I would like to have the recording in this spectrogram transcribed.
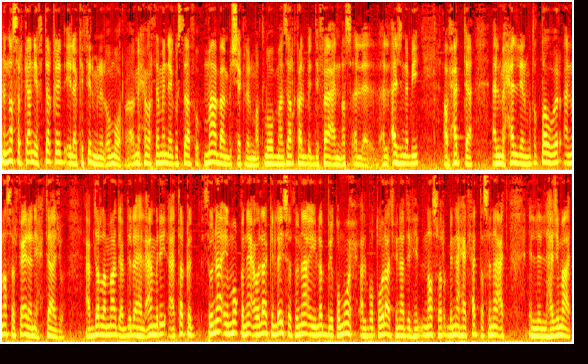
النصر كان يفتقد إلى كثير من الأمور. محور ثمانية جوستافو ما بان بالشكل المطلوب ما زال قلب الدفاع النص الأجنبي أو حتى المحلي المتطور. النصر فعلا يحتاجه. عبد الله مادو عبد الله العمري أعتقد ثنائي مقنع ولكن ليس ثنائي يلبي طموح البطولات في نادي النصر من ناحية حتى صناعة الهجمات.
